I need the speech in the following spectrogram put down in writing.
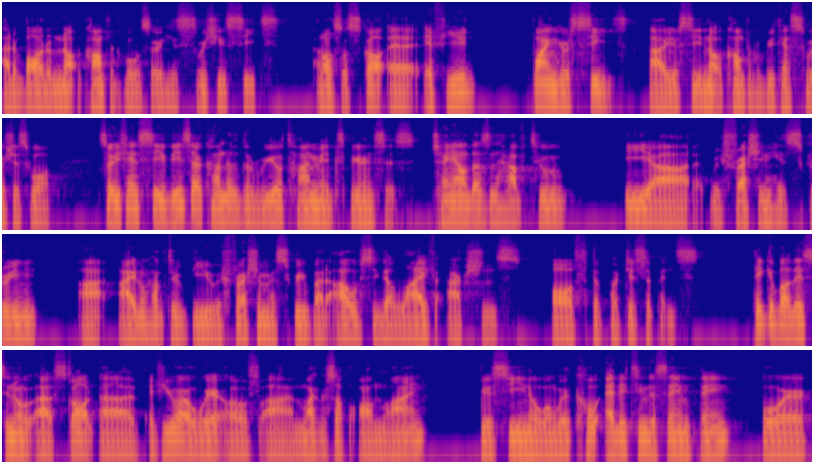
at the bottom not comfortable, so he's switching seats. And also, Scott, uh, if you find your seat, uh, your seat not comfortable, you can switch as well. So you can see these are kind of the real time experiences. Chenyang doesn't have to be uh, refreshing his screen. Uh, I don't have to be refreshing my screen, but I will see the live actions of the participants. Think about this, you know, uh, Scott. Uh, if you are aware of uh, Microsoft Online, see, you know, when we're co-editing the same thing, or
